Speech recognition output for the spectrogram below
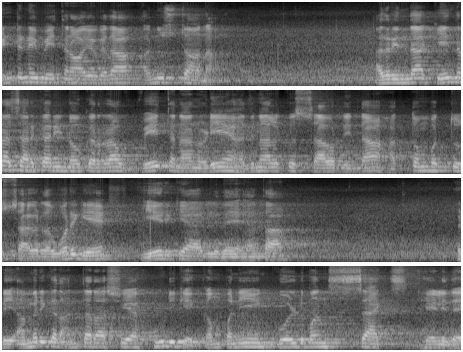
ಎಂಟನೇ ವೇತನ ಆಯೋಗದ ಅನುಷ್ಠಾನ. ಅದರಿಂದ ಕೇಂದ್ರ ಸರ್ಕಾರಿ ನೌಕರರ ವೇತನ ನೋಡಿ ಹದಿನಾಲ್ಕು ಸಾವಿರದಿಂದ ಹತ್ತೊಂಬತ್ತು ಸಾವಿರದವರೆಗೆ ಏರಿಕೆ ಆಗಲಿದೆ ಅಂತ ನೋಡಿ ಅಮೆರಿಕದ ಅಂತಾರಾಷ್ಟ್ರೀಯ ಹೂಡಿಕೆ ಕಂಪನಿ ಗೋಲ್ಡ್ಮನ್ ಸ್ಯಾಕ್ಸ್ ಹೇಳಿದೆ.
